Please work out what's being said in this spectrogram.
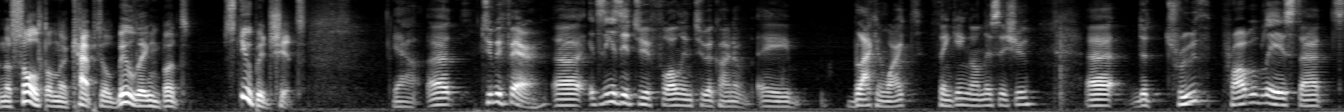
an assault on a Capitol building, but stupid shit. Yeah. Uh, to be fair, uh, it's easy to fall into a kind of a black and white thinking on this issue. Uh, the truth probably is that,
